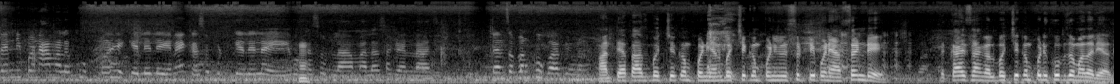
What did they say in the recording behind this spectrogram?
त्यांनी पण आम्हाला खूप हे केलेलं आहे नाही का सपोर्ट केलेला आहे बकासूरला आम्हाला सगळ्यांना. त्यांचा पण खूप अभिमान. आणि त्यात आज बच्चे कंपनी आणि बच्चे कंपनीला सुट्टी पण आहे. आज संडे तर काय सांगाल? बच्चे कंपनी खूप जमा झाली आज.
